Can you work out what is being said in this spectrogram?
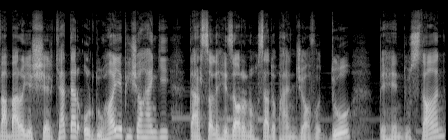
و برای شرکت در اردوهای پیشاهنگی در سال 1952 به هندوستان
